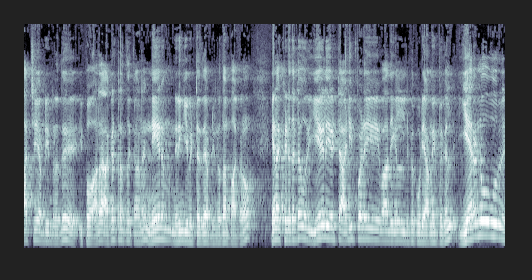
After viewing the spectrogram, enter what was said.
ஆட்சி அப்படின்றது இப்போ அற அகற்றுறதுக்கான நேரம் நெருங்கி விட்டது அப்படின்றதான் பார்க்குறோம் ஏன்னா கிட்டத்தட்ட ஒரு ஏழு எட்டு அடிப்படைவாதிகள் இருக்கக்கூடிய அமைப்புகள் இரநூறு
